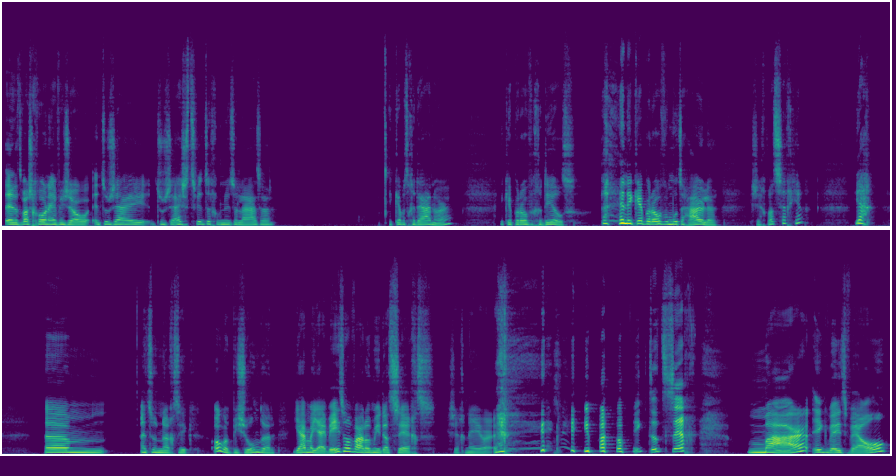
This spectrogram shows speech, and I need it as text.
en het was gewoon even zo. En toen zei, toen zei ze twintig minuten later: Ik heb het gedaan hoor. Ik heb erover gedeeld. en ik heb erover moeten huilen. Ik zeg, wat zeg je? Ja, Ehm, en toen dacht ik, oh wat bijzonder. Ja, maar jij weet wel waarom je dat zegt. Ik zeg, nee hoor, ik weet niet waarom ik dat zeg. Maar ik weet wel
